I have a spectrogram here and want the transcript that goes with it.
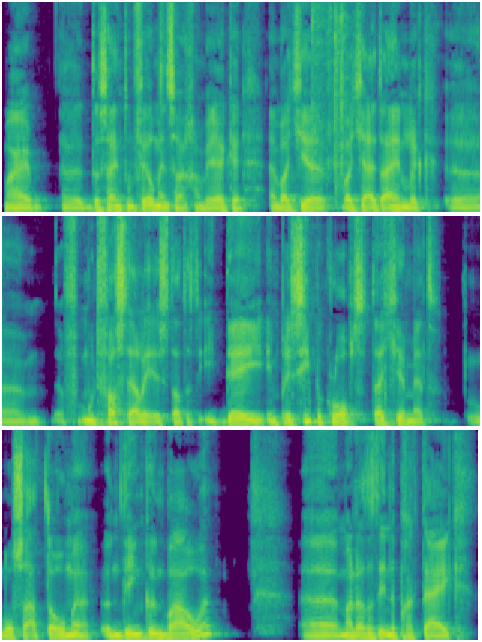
Maar uh, er zijn toen veel mensen aan gaan werken. En wat je, wat je uiteindelijk uh, moet vaststellen is dat het idee in principe klopt dat je met losse atomen een ding kunt bouwen. Uh, maar dat het in de praktijk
